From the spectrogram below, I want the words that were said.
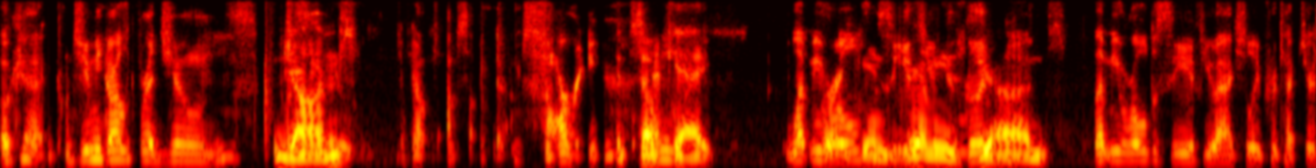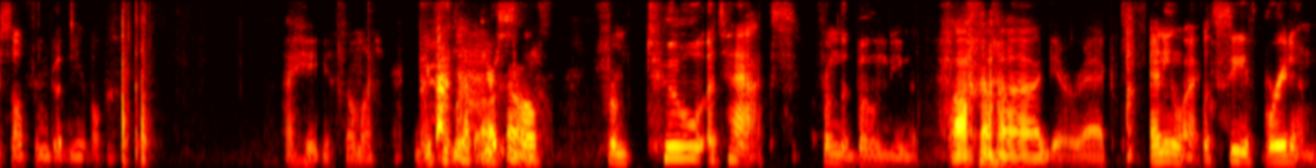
Okay, Jimmy Garlic Bread Jones. Let's see if John's. Yeah, I'm sorry. I'm sorry. It's okay. Let me roll to Freaking see if you do good. John's. Let me roll to see if you actually protect yourself from good and evil. I hate you so much. You protect yourself from two attacks from the bone demon. Ha ha ha, get wrecked. Anyway, let's see if Brayden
